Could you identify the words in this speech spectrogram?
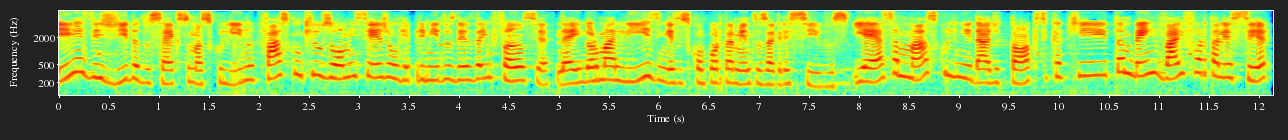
exigida do sexo masculino, faz com que os homens sejam reprimidos desde a infância, né, e normalizem esses comportamentos agressivos. E é essa masculinidade tóxica que também vai fortalecer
